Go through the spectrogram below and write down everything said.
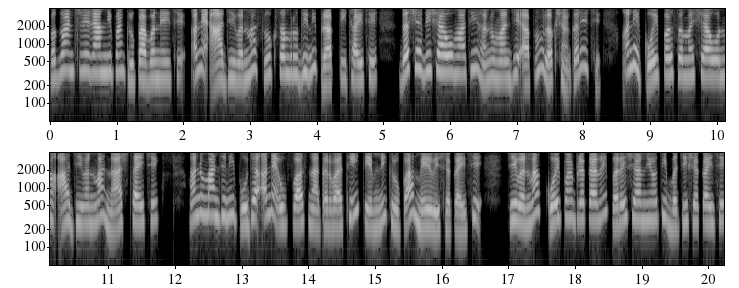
ભગવાન શ્રી રામની પણ કૃપા બને છે અને આ જીવનમાં સુખ સમૃદ્ધિની પ્રાપ્તિ થાય છે. દશે દિશાઓમાંથી હનુમાનજી આપણું રક્ષણ કરે છે અને કોઈ પણ સમસ્યાઓનો આ જીવનમાં નાશ થાય છે. હનુમાનજીની પૂજા અને ઉપવાસના કરવાથી તેમની કૃપા મેળવી શકાય છે. જીવનમાં કોઈ પણ પ્રકારની પરેશાનીઓથી બચી શકાય છે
